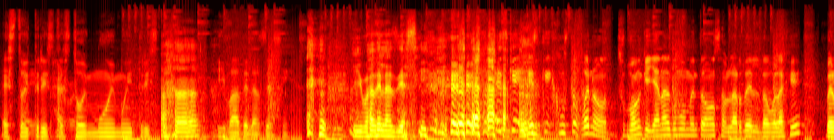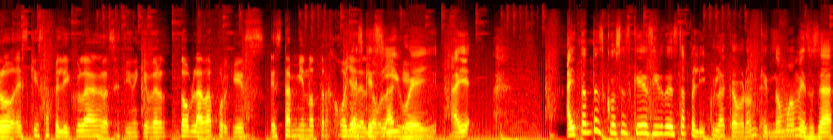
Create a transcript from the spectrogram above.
estoy triste, estoy muy, muy triste. Ajá. Y va de las de así. Y va de las de así. es que, es que justo, bueno, supongo que ya en algún momento vamos a hablar del doblaje, pero es que esta película se tiene que ver doblada porque es, es también otra joya es del que doblaje. sí, güey. Hay, hay tantas cosas que decir de esta película, cabrón, que no mames. O sea,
